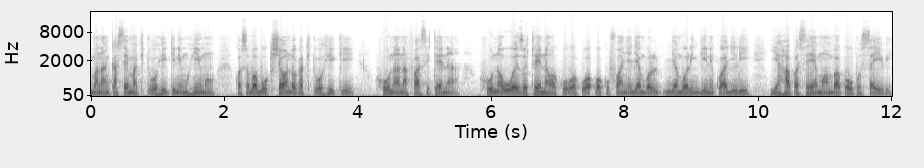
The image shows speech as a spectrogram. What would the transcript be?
maana nikasema kituo hiki ni muhimu kwa sababu ukishaondoka kituo hiki huna nafasi tena huna uwezo tena wa kufanya jambo, jambo lingine kwa ajili ya hapa sehemu ambapo upo sasa hivi.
